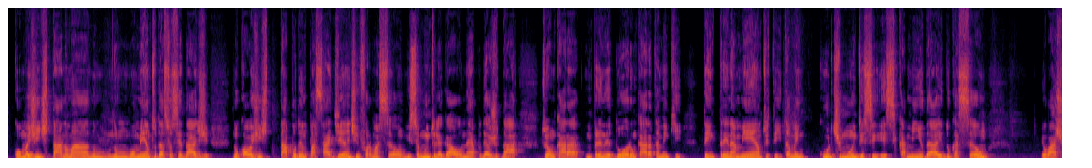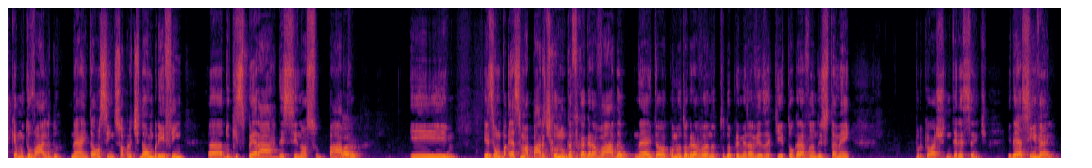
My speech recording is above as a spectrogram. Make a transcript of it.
como a gente está num, num momento da sociedade no qual a gente está podendo passar adiante informação, isso é muito legal, né? Poder ajudar. Tu é um cara empreendedor, um cara também que tem treinamento e, e também curte muito esse, esse caminho da educação. Eu acho que é muito válido, né? Então, assim, só para te dar um briefing uh, do que esperar desse nosso papo. Claro. E é um, essa é uma parte que eu nunca fica gravada, né? Então, como eu tô gravando tudo a primeira vez aqui, tô gravando isso também porque eu acho interessante. E daí, assim, velho,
